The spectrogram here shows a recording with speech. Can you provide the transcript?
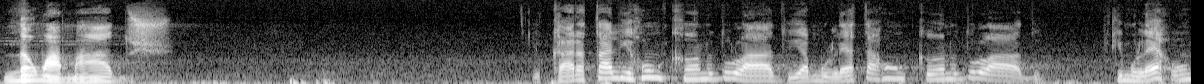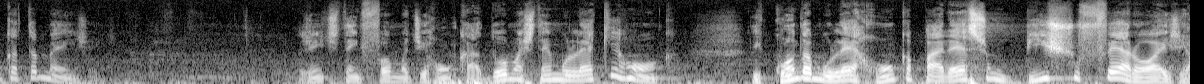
não amados? E o cara está ali roncando do lado, e a mulher está roncando do lado. Porque mulher ronca também, gente. A gente tem fama de roncador, mas tem mulher que ronca. E quando a mulher ronca, parece um bicho feroz. É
